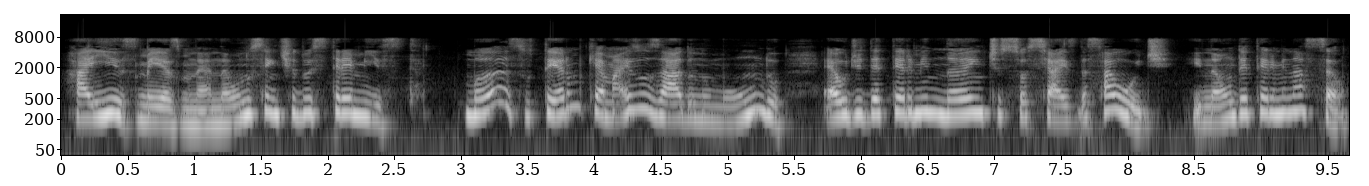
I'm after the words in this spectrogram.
raiz mesmo, né? Não no sentido extremista. Mas o termo que é mais usado no mundo é o de determinantes sociais da saúde, e não determinação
